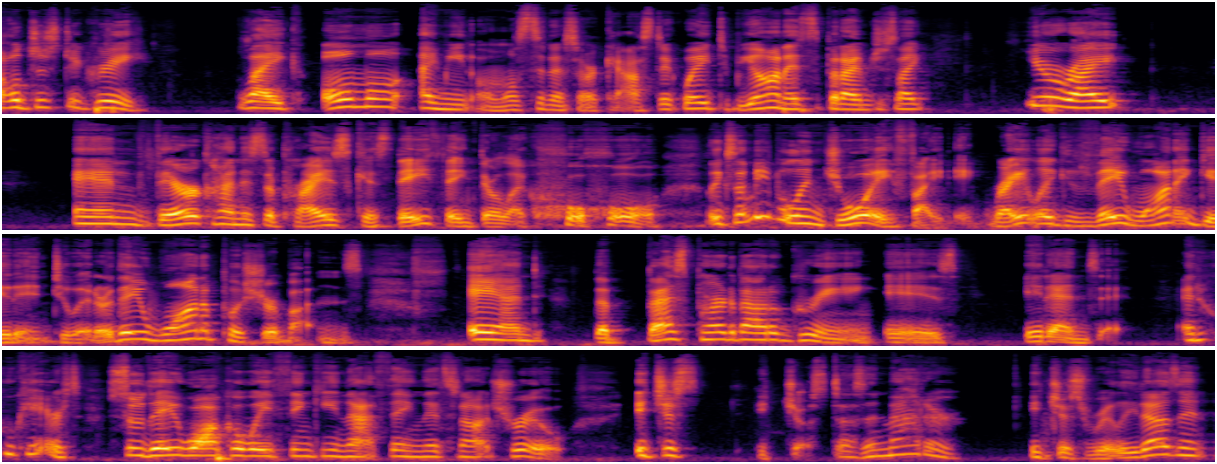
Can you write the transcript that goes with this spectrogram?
I'll just agree. Like almost I mean almost in a sarcastic way to be honest, but I'm just like you're right. And they're kind of surprised because they think they're like, oh, oh, like some people enjoy fighting, right? Like they want to get into it or they want to push your buttons. And the best part about agreeing is it ends it. And who cares? So they walk away thinking that thing that's not true. It just, it just doesn't matter. It just really doesn't.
